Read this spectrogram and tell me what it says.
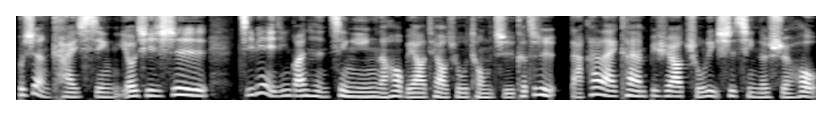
不是很开心，尤其是即便已经关成静音，然后不要跳出通知，可是打开来看，必须要处理事情的时候，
